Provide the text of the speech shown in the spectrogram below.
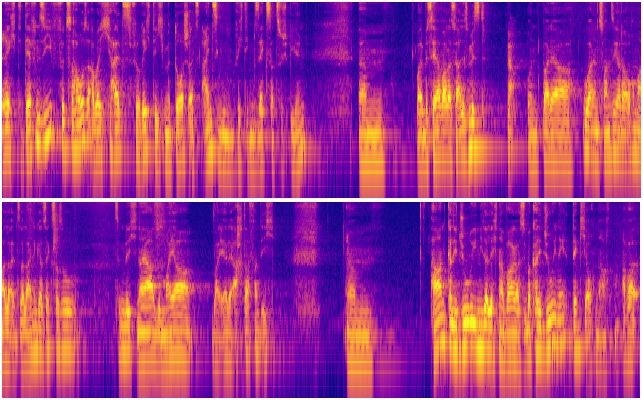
recht defensiv für zu Hause, aber ich halte es für richtig, mit Dorsch als einzigen richtigen Sechser zu spielen. Ähm, weil bisher war das ja alles Mist. Ja. Und bei der U21 hat er auch immer als alleiniger Sechser so ziemlich. Naja, so Meier war eher der Achter, fand ich. Ähm, Hahn, Caligiuri, Niederlechner, Vargas. Über Caligiuri nee, denke ich auch nach. Aber,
